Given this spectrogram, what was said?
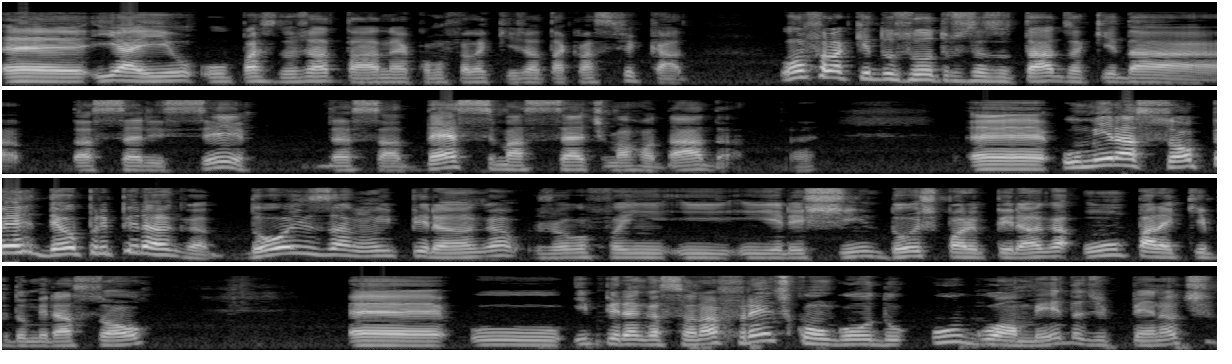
É, e aí o, o já está, né? Como eu falei aqui, já está classificado. Vamos falar aqui dos outros resultados aqui da, da Série C, dessa 17 rodada. Né? É, o Mirassol perdeu para o Ipiranga. 2 a 1 Ipiranga. O jogo foi em, em, em Erechim. 2 para o Ipiranga, 1 um para a equipe do Mirassol. É, o Ipiranga saiu na frente com o gol do Hugo Almeida de pênalti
